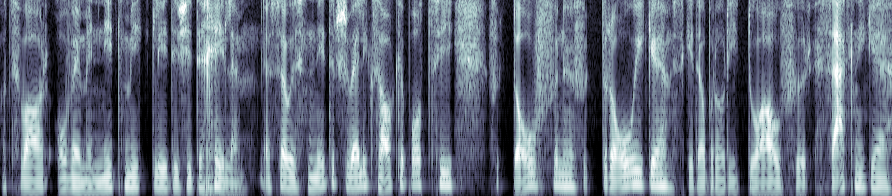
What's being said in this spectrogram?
Und zwar auch wenn man nicht Mitglied ist in der Kirche. Es soll ein niederschwelliges Angebot sein für Taufen, für Trauungen. Es gibt aber auch Ritual für Segnungen,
